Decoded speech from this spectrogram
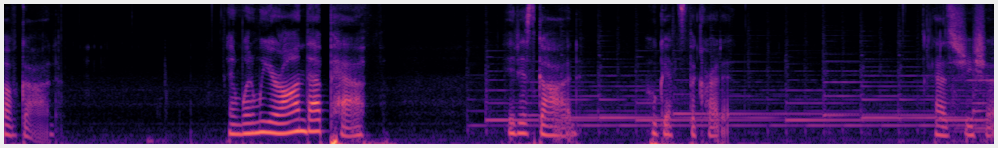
of God. And when we are on that path, it is God who gets the credit, as she should.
